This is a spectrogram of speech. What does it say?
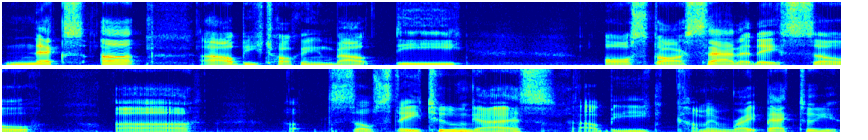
Next up, I'll be talking about the All Star Saturday. So, uh, so stay tuned, guys. I'll be coming right back to you.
